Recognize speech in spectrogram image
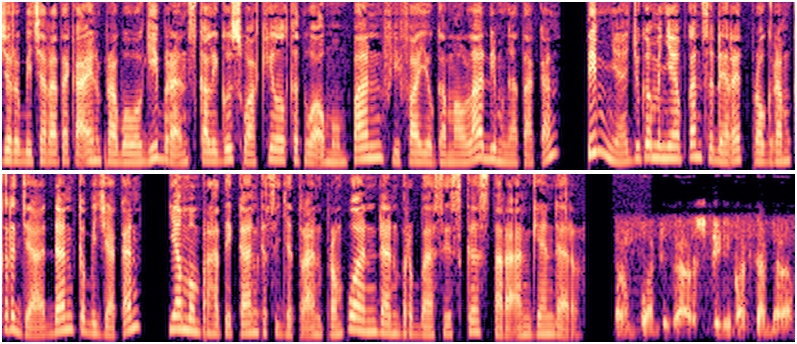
Juru bicara TKN Prabowo Gibran sekaligus Wakil Ketua Umum PAN Viva Yoga Mauladi mengatakan, timnya juga menyiapkan sederet program kerja dan kebijakan yang memperhatikan kesejahteraan perempuan dan berbasis kesetaraan gender perempuan juga harus dilibatkan dalam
